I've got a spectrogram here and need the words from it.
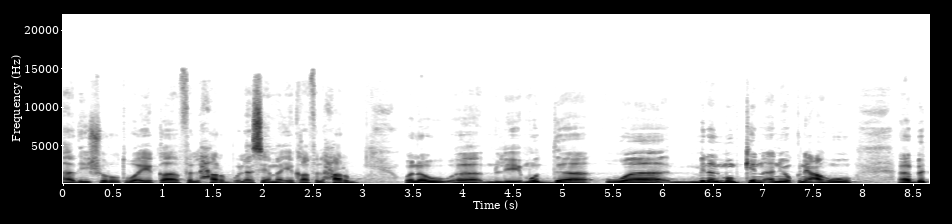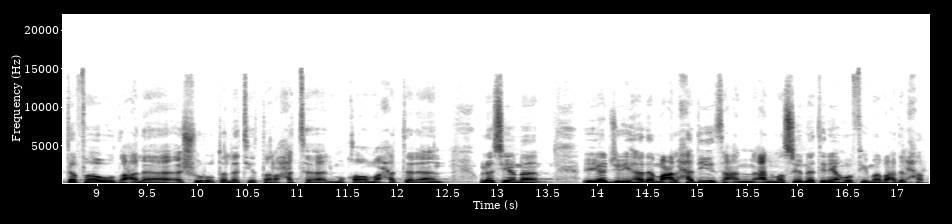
هذه الشروط وإيقاف الحرب ولا سيما إيقاف الحرب ولو لمدة ومن الممكن أن يقنعه بالتفاوض على الشروط التي طرحتها المقاومة حتى الآن. ولا سيما يجري هذا مع الحديث عن عن مصير نتنياهو فيما بعد الحرب.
